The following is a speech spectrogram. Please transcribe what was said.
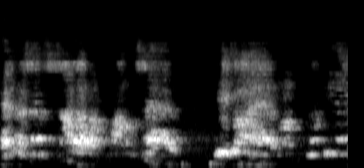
এদেশের সাধারণ মানুষের বিজয়ের মধ্য দিয়ে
